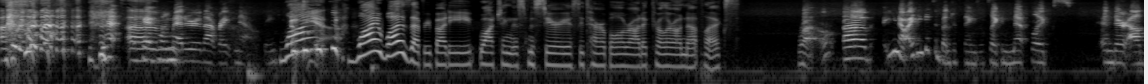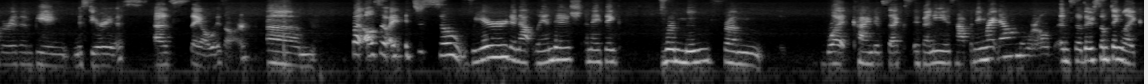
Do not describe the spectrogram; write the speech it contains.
Yes. Okay um, I'm editor that right now. Thank you. Why yeah. why was everybody watching this mysteriously terrible erotic thriller on Netflix? Well um, you know I think it's a bunch of things. It's like Netflix and their algorithm being mysterious as they always are. Um, but also I, it's just so weird and outlandish and i think removed from what kind of sex if any is happening right now in the world. And so there's something like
